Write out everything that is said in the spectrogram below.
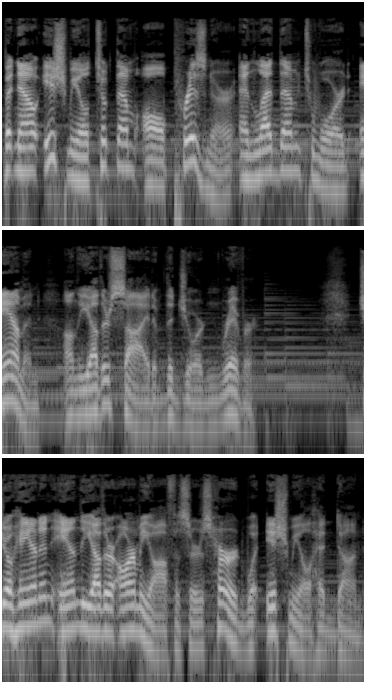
But now Ishmael took them all prisoner and led them toward Ammon on the other side of the Jordan River. Johanan and the other army officers heard what Ishmael had done.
